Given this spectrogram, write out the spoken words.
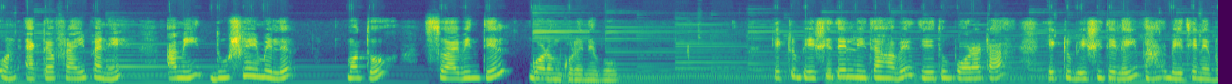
এখন একটা ফ্রাই প্যানে আমি দুশো এমএলের মতো সয়াবিন তেল গরম করে নেব। একটু বেশি তেল নিতে হবে, যেহেতু বড়াটা একটু বেশি তেলেই ভেজে নেব।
